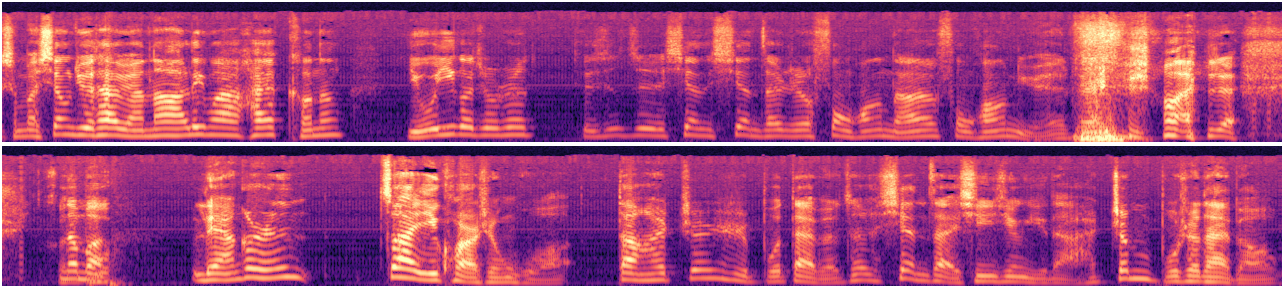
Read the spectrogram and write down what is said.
什么相距太远呢？另外还可能有一个就是说，这这现现在这凤凰男凤凰女，这 是吧？是。那么两个人在一块儿生活。但还真是不代表，他现在新兴一代还真不是代表，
